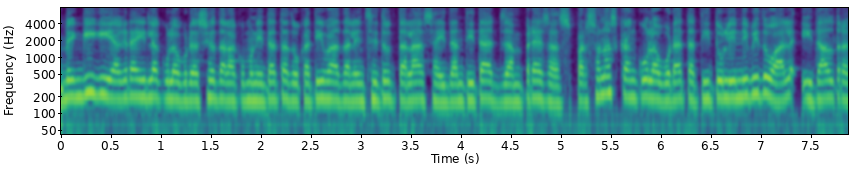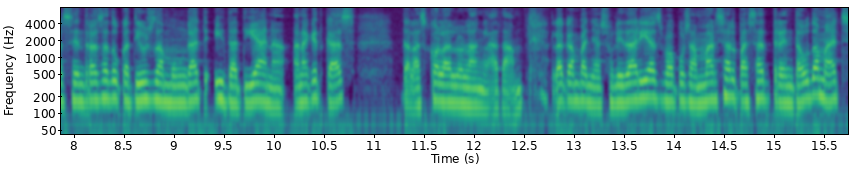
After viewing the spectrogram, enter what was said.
Benguigui ha agraït la col·laboració de la comunitat educativa de l'Institut Talassa, identitats, empreses, persones que han col·laborat a títol individual i d'altres centres educatius de Montgat i de Tiana, en aquest cas de l'Escola Lola Anglada. La campanya solidària es va posar en marxa el passat 31 de maig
